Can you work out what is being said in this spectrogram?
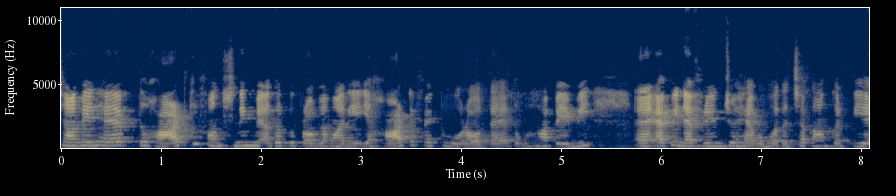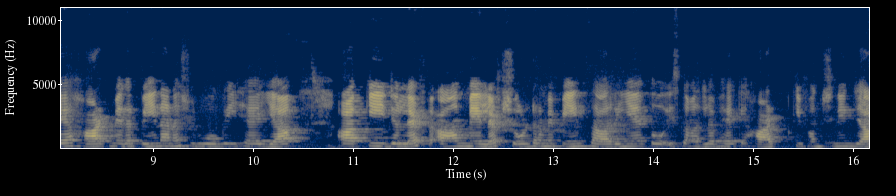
शामिल है। तो हार्ट की फंक्शनिंग में अगर कोई प्रॉब्लम आ रही है या हार्ट इफ़ेक्ट हो रहा होता है तो वहाँ पे भी एपिनेफ्रिन जो है वो बहुत अच्छा काम करती है। हार्ट में अगर पेन आना शुरू हो गई है या आपकी जो लेफ़्ट आर्म में लेफ़्ट शोल्डर में पेन्स आ रही हैं तो इसका मतलब है कि हार्ट की फंक्शनिंग या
